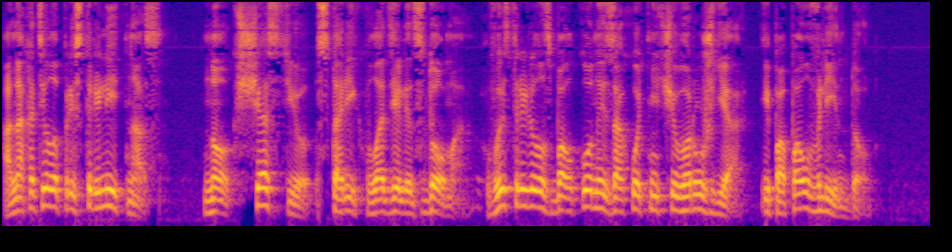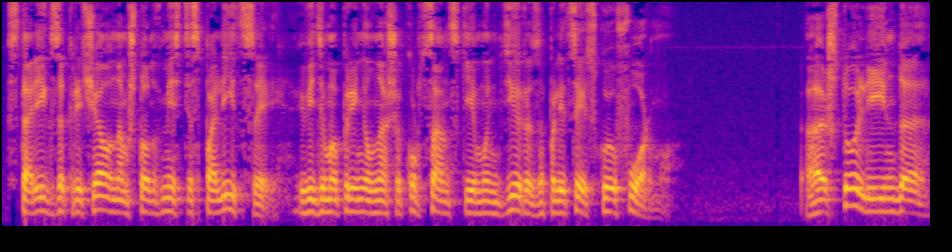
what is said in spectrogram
Она хотела пристрелить нас, но, к счастью, старик-владелец дома выстрелил с балкона из охотничьего ружья и попал в Линду. Старик закричал нам, что он вместе с полицией, видимо, принял наши курсантские мундиры за полицейскую форму. «А что Линда?»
